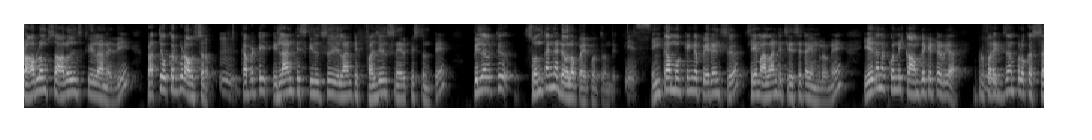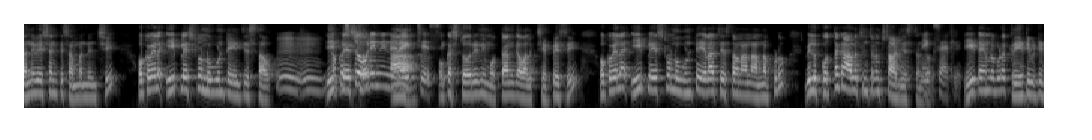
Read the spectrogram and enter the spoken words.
ప్రాబ్లమ్ సాల్వింగ్ స్కిల్ అనేది ప్రతి ఒక్కరు కూడా అవసరం కాబట్టి ఇలాంటి స్కిల్స్ ఇలాంటి ఫజిల్స్ నేర్పిస్తుంటే పిల్లలకు సొంతంగా డెవలప్ అయిపోతుంది. ఇంకా ముఖ్యంగా పేరెంట్స్ సేమ్ అలాంటి చేసే టైంలోనే ఏదైనా కొన్ని కాంప్లికేటెడ్గా ఇప్పుడు ఫర్ Hmm. ఎగ్జాంపుల్ ఒక సన్నివేశానికి సంబంధించి ఒకవేళ ఈ ప్లేస్లో నువ్వు ఉంటే ఏం చేస్తావు ఉమ్, ఉమ్. ఈ చేసి ఒక స్టోరీని మొత్తానికి వాళ్ళకి చెప్పేసి ఒకవేళ ఈ ప్లేస్లో నువ్వు ఉంటే ఎలా చేస్తావు నాన్న అన్నప్పుడు వీళ్ళు కొత్తగా ఆలోచించడం స్టార్ట్ ఎగ్జాక్ట్లీ ఈ టైంలో కూడా క్రియేటివిటీ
